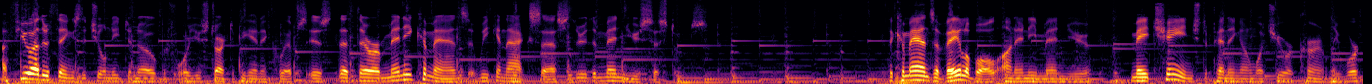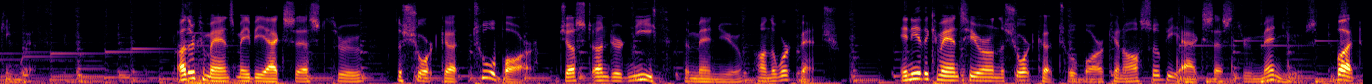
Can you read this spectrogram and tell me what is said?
A few other things that you'll need to know before you start to begin Eclipse is that there are many commands that we can access through the menu systems. The commands available on any menu may change depending on what you are currently working with. Other commands may be accessed through the shortcut toolbar just underneath the menu on the workbench. Any of the commands here on the shortcut toolbar can also be accessed through menus, but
